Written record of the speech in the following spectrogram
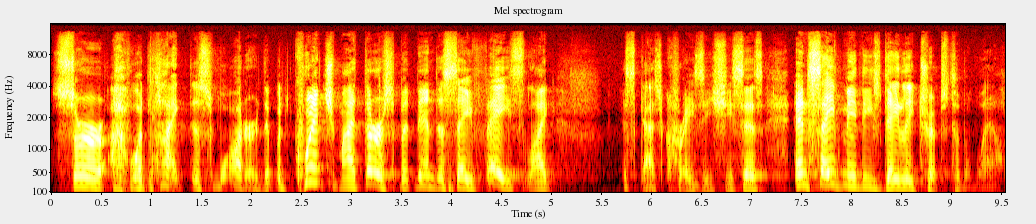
Sir, I would like this water that would quench my thirst, but then to save face, like, this guy's crazy, she says, and save me these daily trips to the well.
